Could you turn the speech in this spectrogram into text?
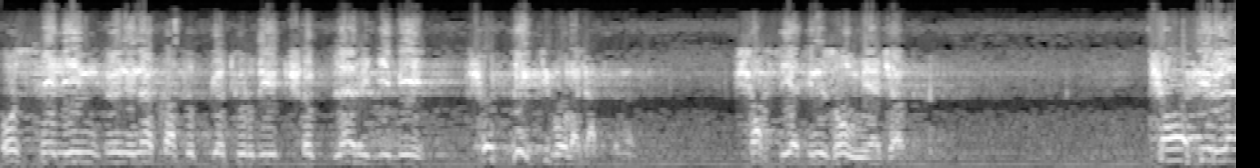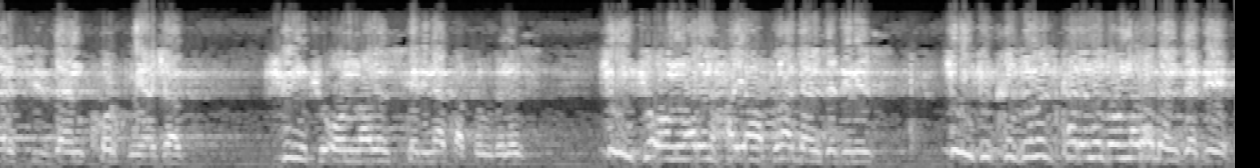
o selin önüne katıp götürdüğü çöpler gibi, çöplük gibi olacaksınız. Şahsiyetiniz olmayacak. Kafirler sizden korkmayacak. Çünkü onların seline katıldınız. Çünkü onların hayatına benzediniz. Çünkü kızınız, karınız onlara benzedi.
